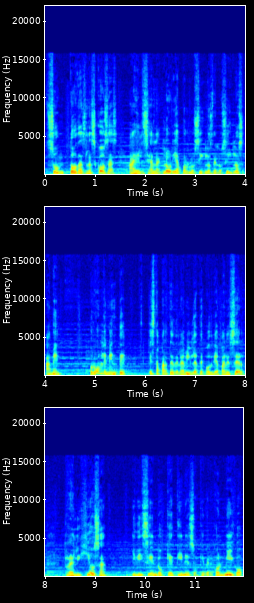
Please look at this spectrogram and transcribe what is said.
son todas las cosas, a Él sea la gloria por los siglos de los siglos. Amén. Probablemente esta parte de la Biblia te podría parecer religiosa y diciendo qué tiene eso que ver conmigo.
